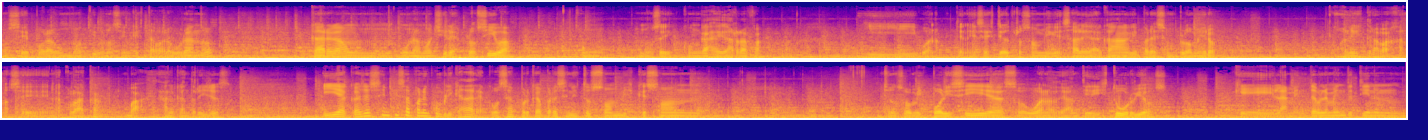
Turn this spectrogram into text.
no sé, por algún motivo, no sé en qué estaba laburando. Carga una mochila explosiva con, no sé, con gas de garrafa. Y bueno, tenés este otro zombie que sale de acá, que parece un plomero. O alguien que trabaja, no sé, en la cloaca, va, en alcantarillas. Y acá ya se empieza a poner complicada la cosa porque aparecen estos zombies que son son mis policías o bueno, de antidisturbios, que lamentablemente tienen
